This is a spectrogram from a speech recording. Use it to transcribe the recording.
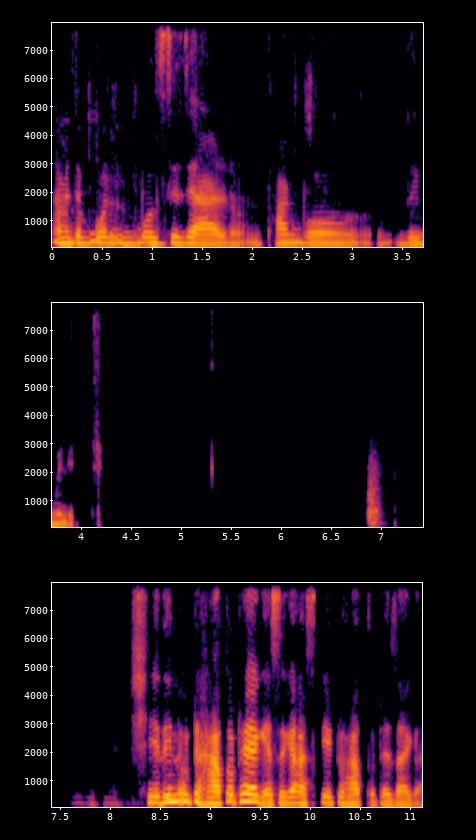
আমি তো বল- বলছি যে আর থাকব দুই মিনিট। সেদিন একটু হাত উঠে গেছে গা, আজকে একটু হাত উঠে জায়গা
